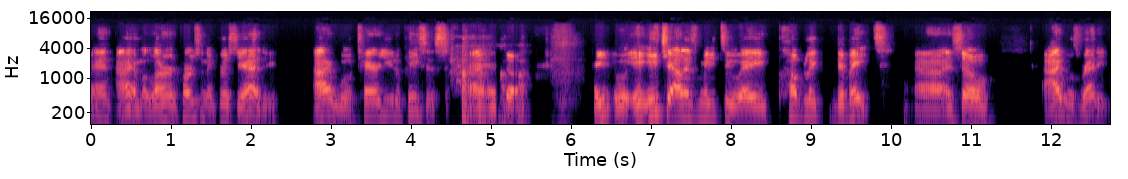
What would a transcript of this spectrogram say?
man, I am a learned person in Christianity. I will tear you to pieces. Right? and so he he challenged me to a public debate, uh, and so I was ready.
